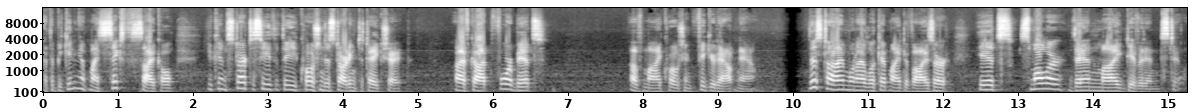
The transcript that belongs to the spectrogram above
At the beginning of my sixth cycle, you can start to see that the quotient is starting to take shape. I've got four bits of my quotient figured out now. This time when I look at my divisor, it's smaller than my dividend still.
